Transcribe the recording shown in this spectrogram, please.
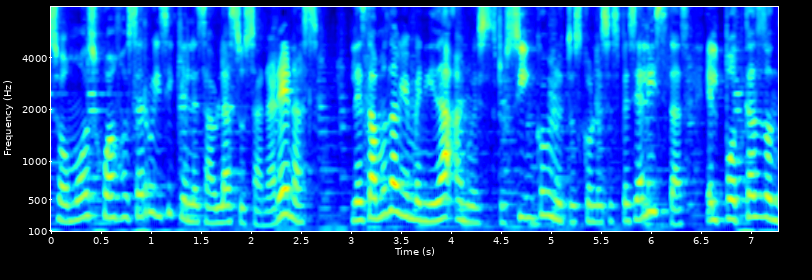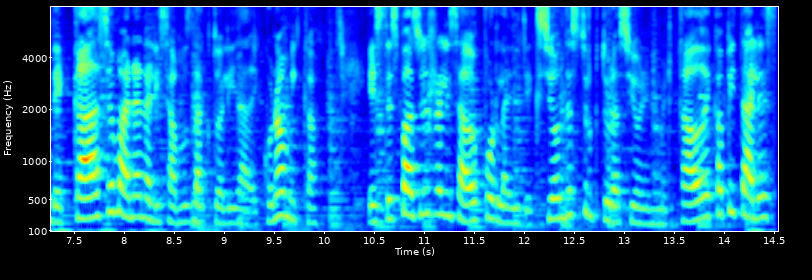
somos Juan José Ruiz y quien les habla Susana Arenas. Les damos la bienvenida a nuestros 5 minutos con los especialistas, el podcast donde cada semana analizamos la actualidad económica. Este espacio es realizado por la Dirección de Estructuración en Mercado de Capitales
